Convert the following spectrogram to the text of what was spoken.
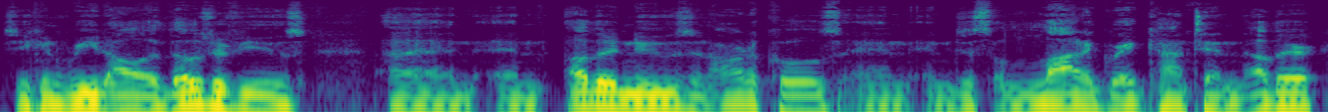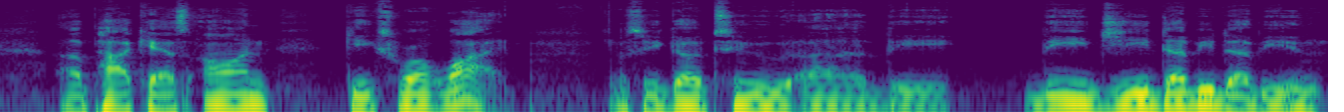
So you can read all of those reviews and and other news and articles, and and just a lot of great content and other uh, podcasts on Geeks Worldwide. So you go to uh, the thegww.com.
